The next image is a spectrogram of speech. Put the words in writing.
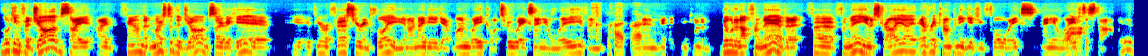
looking for jobs, I, I found that most of the jobs over here if you're a first year employee, you know, maybe you get one week or two weeks annual leave and, right, right. and, and you can kind of build it up from there. But for, for me in Australia, every company gives you four weeks annual leave wow. to start with.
